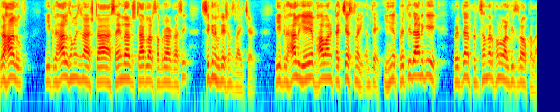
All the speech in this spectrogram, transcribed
గ్రహాలు ఈ గ్రహాలకు సంబంధించిన స్టా sign lord star lord sub lord రాసి సిగ్నిఫికేషన్స్ రాయించాడు ఈ గ్రహాలు ఏ ఏ భావాన్ని టచ్ చేస్తున్నాయి? అంతే. ప్రతిదానికి ప్రతి ప్రతి సందర్భంలో వాళ్ళు తీసుకురావకల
